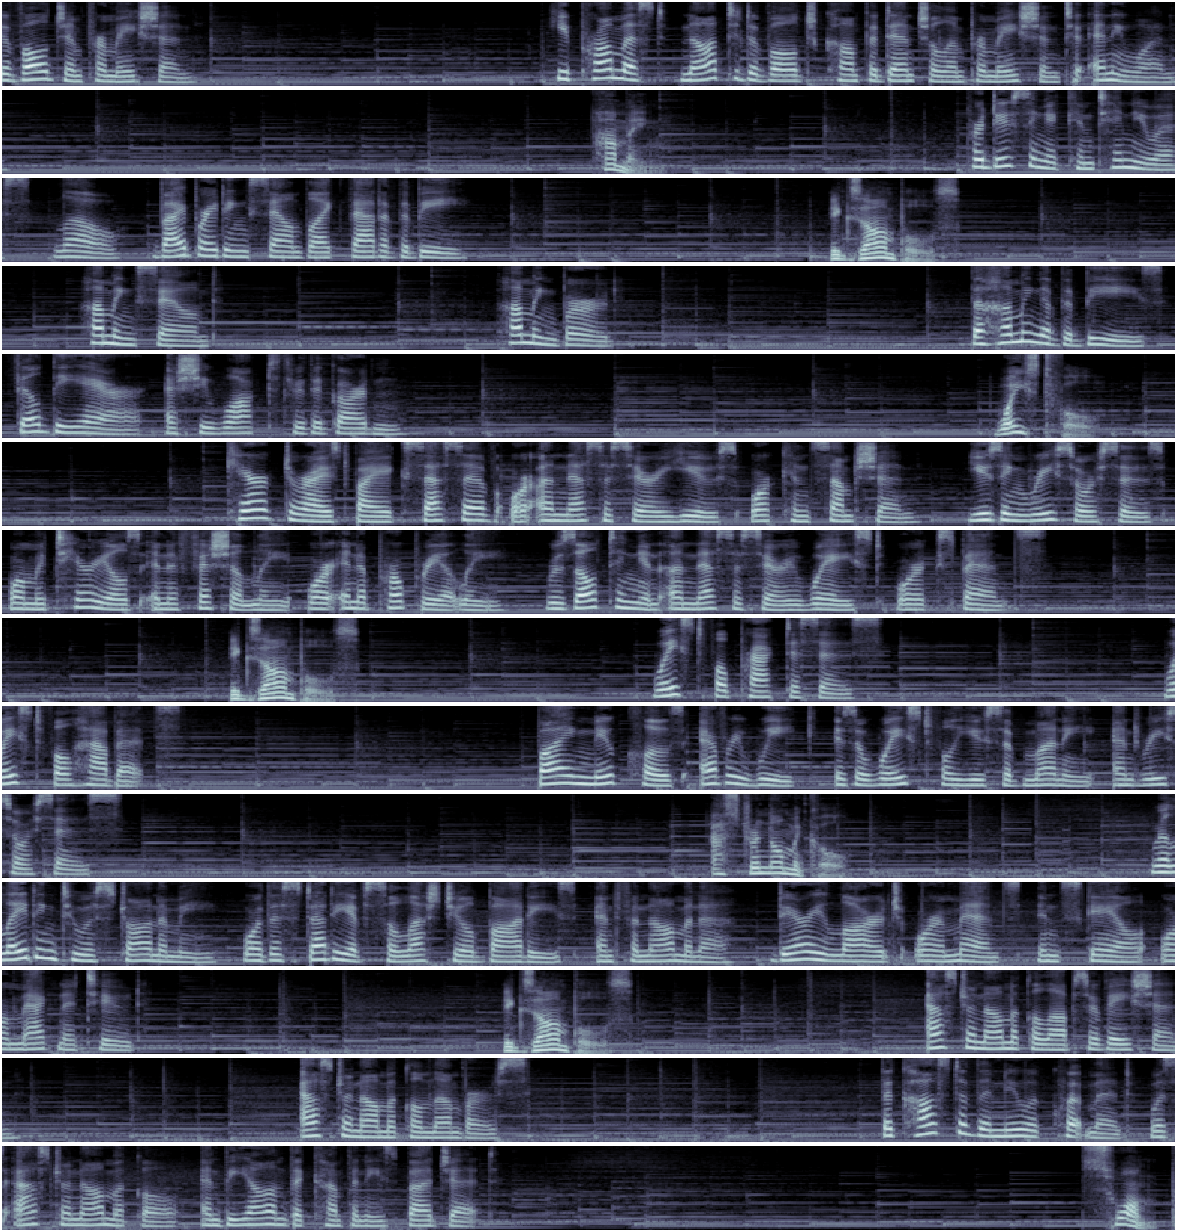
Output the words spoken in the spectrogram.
Divulge information. He promised not to divulge confidential information to anyone. Humming. Producing a continuous, low, vibrating sound like that of the bee. Examples Humming sound. Hummingbird. The humming of the bees filled the air as she walked through the garden. Wasteful. Characterized by excessive or unnecessary use or consumption, using resources or materials inefficiently or inappropriately, resulting in unnecessary waste or expense. Examples Wasteful practices, Wasteful habits. Buying new clothes every week is a wasteful use of money and resources. Astronomical. Relating to astronomy or the study of celestial bodies and phenomena, very large or immense in scale or magnitude. Examples Astronomical observation, Astronomical numbers. The cost of the new equipment was astronomical and beyond the company's budget. Swamp.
